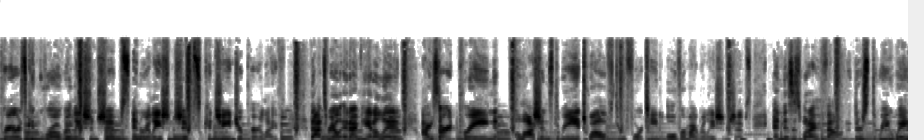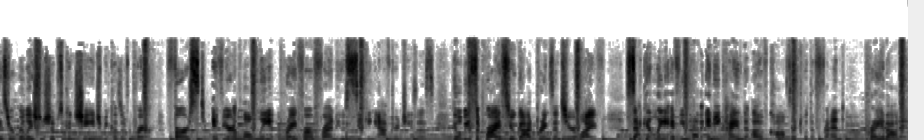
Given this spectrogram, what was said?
Prayers can grow relationships, and relationships can change your prayer life. That's real. And I'm Hannah Lynn. I started praying Colossians 3 12 through 14 over my relationships. And this is what I found there's three ways your relationships can change because of prayer. First, if you're lonely, pray for a friend who's seeking after Jesus. You'll be surprised who God brings into your life. Secondly, if you have any kind of conflict with a friend, pray about it.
